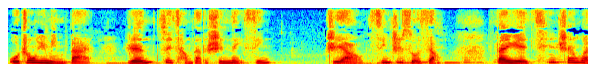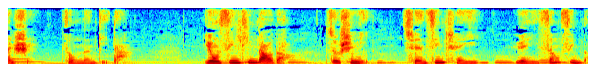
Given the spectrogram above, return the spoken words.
我终于明白，人最强大的是内心。只要心之所想，翻越千山万水，总能抵达。用心听到的，就是你全心全意愿意相信的。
